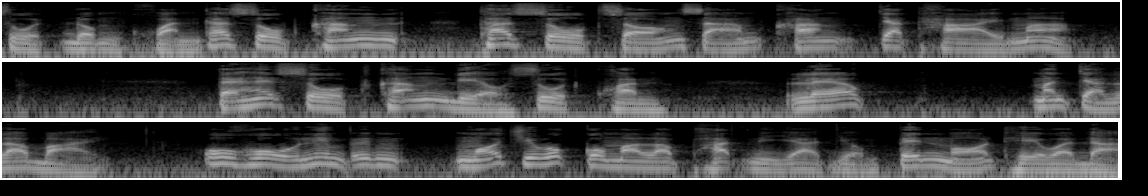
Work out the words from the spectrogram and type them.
สูดดมควันถ้าสูบครั้ง ถ้าสูบสองสามครั้งจะถ่ายมาก แต่ให้สูบครั้งเดียวสูดควัน แล้วมันจะระบาย โอ้โห นี่เป็น หมอชีวกโกมารพัฒน์นี่ญาติโยม เป็นหมอเทวดา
